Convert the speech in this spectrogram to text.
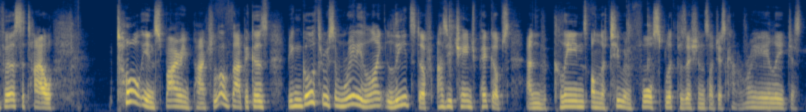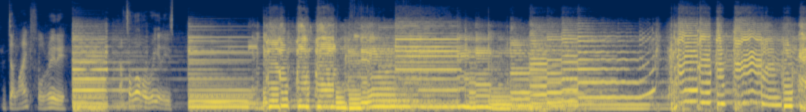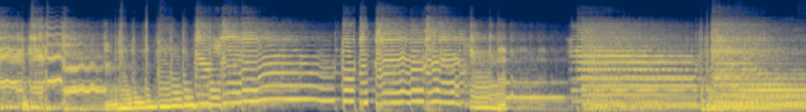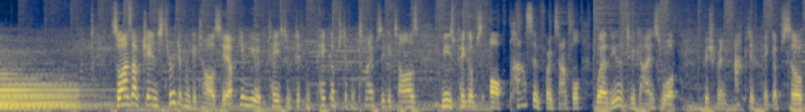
Versatile totally inspiring patch. Love that because you can go through some really light lead stuff as you change pickups and the cleans on the two and four split positions are just kind of really just delightful really. That's a lot of reallys. So as I've changed through different guitars here, I've given you a taste of different pickups, different types of guitars. These pickups are passive, for example, where the other two guys were Fishman active pickups. So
